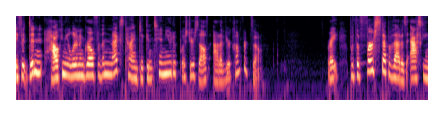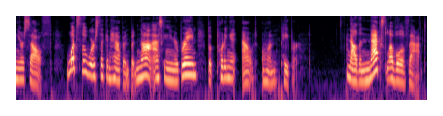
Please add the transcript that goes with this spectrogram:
If it didn't, how can you learn and grow for the next time to continue to push yourself out of your comfort zone? Right? But the first step of that is asking yourself, what's the worst that can happen, but not asking in your brain, but putting it out on paper. Now, the next level of that,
